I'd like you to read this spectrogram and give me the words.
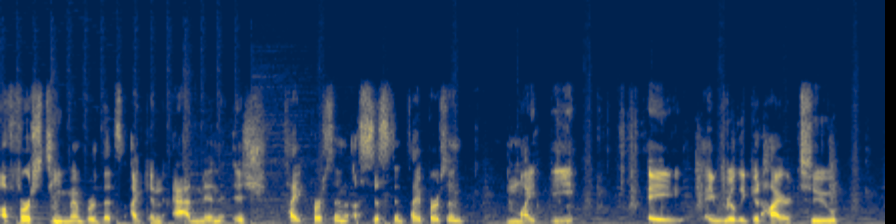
a first team member that's like an admin-ish type person, assistant type person, might be a a really good hire too.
